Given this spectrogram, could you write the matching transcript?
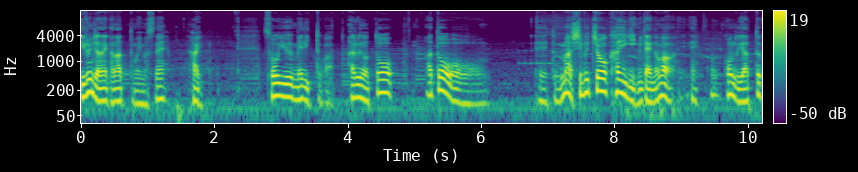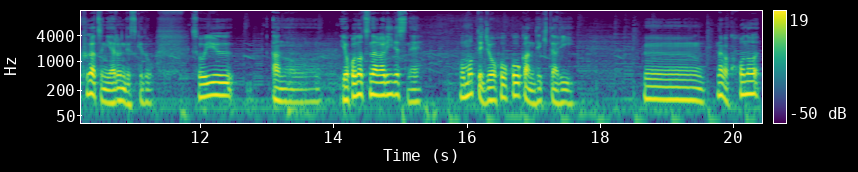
いるんじゃないかなと思いますね。はい。そういうメリットがあるのとあとえーとまあ、支部長会議みたいなのは、ね、今度やっと9月にやるんですけどそういうあの横のつながりですねを持って情報交換できたりうーんなんかここの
